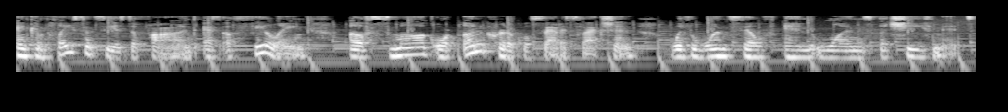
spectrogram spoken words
and complacency is defined as a feeling of smug or uncritical satisfaction with oneself and one's achievement.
